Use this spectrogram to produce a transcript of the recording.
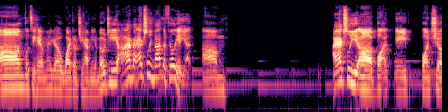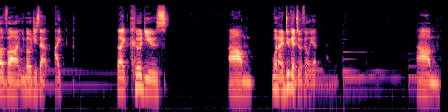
Um, let's see. Hey Omega, why don't you have any emoji? I'm actually not an affiliate yet. Um, I actually uh bought a bunch of uh, emojis that I that I could use. Um, when I do get to affiliate. Um.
